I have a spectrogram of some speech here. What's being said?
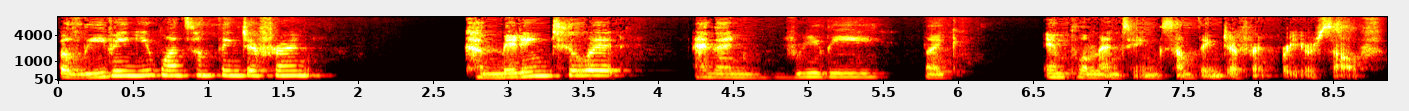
believing you want something different, committing to it, and then really like implementing something different for yourself.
